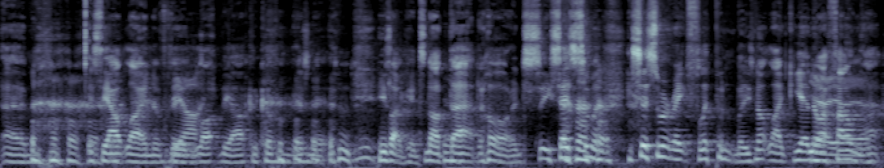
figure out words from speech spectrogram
um, it's the outline of the The Ark, the Ark of the covenant, isn't it? And he's like, "It's not that," or it's, he says something he says something right flippant, but he's not like, "Yeah, no, Yeah, I found yeah. that."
